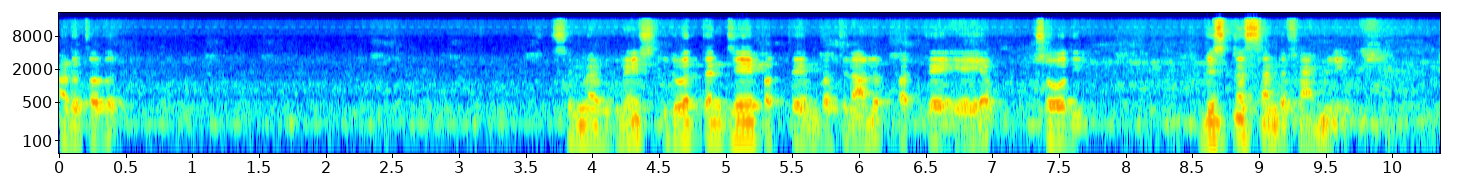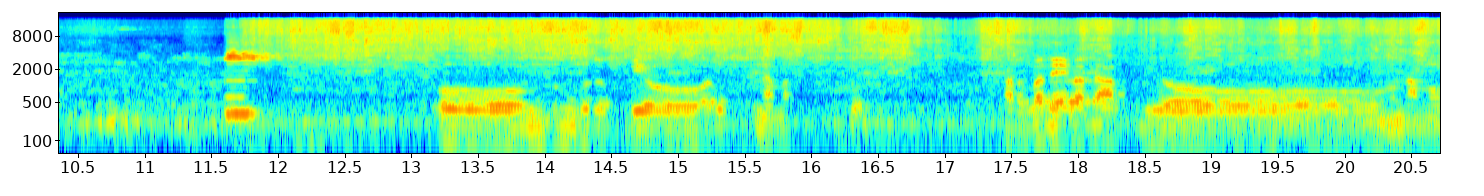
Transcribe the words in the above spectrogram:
അടുത്തത്. സിനിമ വിഘ്നേഷ് ഇരുപത്തഞ്ച് പത്ത് എൺപത്തിനാല് പത്ത് എ എം ചോദി ബിസിനസ് ആൻഡ് ഫാമിലി. गुरुभ्यो नमस्ते सर्वदेवताभ्यो नमो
